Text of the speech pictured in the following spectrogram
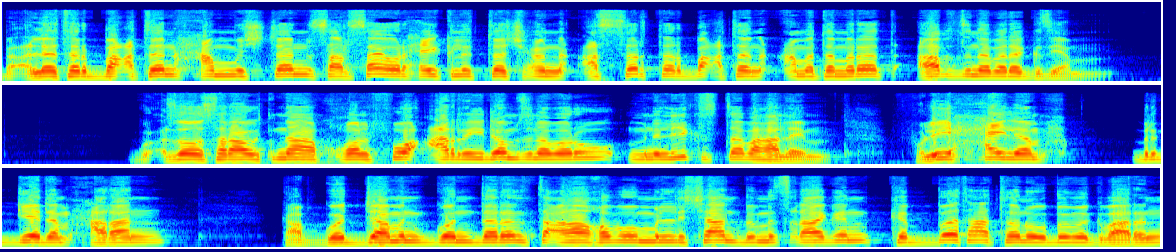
ብዕለት 4 5 ሳልሳይ ወርሒ 2014 ዓ ም ኣብ ዝነበረ ግዜ ጉዕዞ ሰራዊትና ክኸልፉ ዓሪዶም ዝነበሩ ምኒልክ ዝተባሃለ ፍሉይ ሓይሊ ብርጌድ ኣምሓራን ካብ ጎጃምን ጎንደርን ዝተኣኻኸቡ ምልሻን ብምፅራግን ክበታተኑ ብምግባርን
